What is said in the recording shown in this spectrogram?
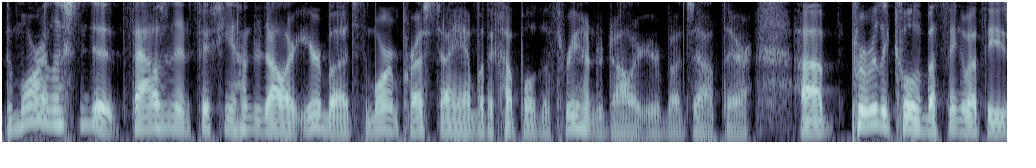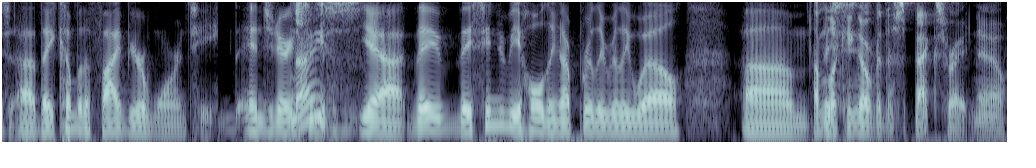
the more I listen to $1,000 and $1,500 earbuds, the more impressed I am with a couple of the $300 earbuds out there. Uh, really cool about thing about these, uh, they come with a five year warranty. Engineering nice. teams, yeah, they, they seem to be holding up really, really well. Um, I'm looking s- over the specs right now.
